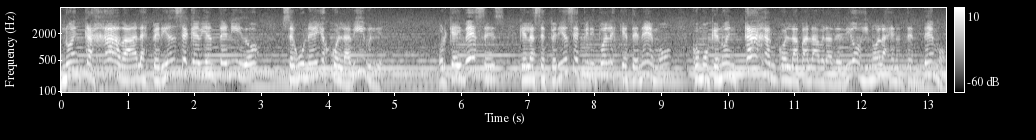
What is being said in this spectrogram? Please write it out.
No encajaba la experiencia que habían tenido, según ellos, con la Biblia. Porque hay veces que las experiencias espirituales que tenemos como que no encajan con la palabra de Dios y no las entendemos.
